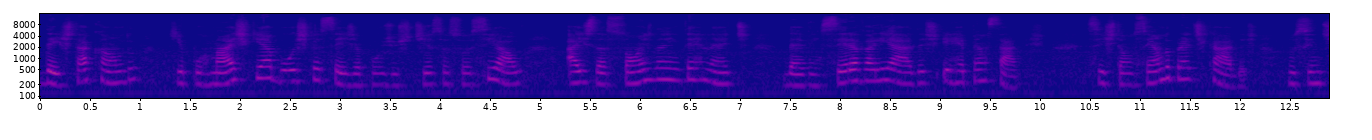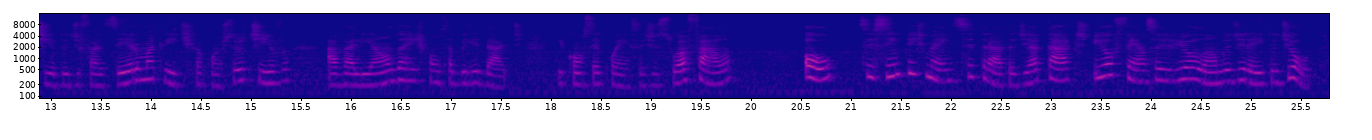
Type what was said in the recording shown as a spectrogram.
Destacando que, por mais que a busca seja por justiça social, as ações na internet devem ser avaliadas e repensadas se estão sendo praticadas no sentido de fazer uma crítica construtiva, avaliando a responsabilidade e consequências de sua fala, ou se simplesmente se trata de ataques e ofensas violando o direito de outrem.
